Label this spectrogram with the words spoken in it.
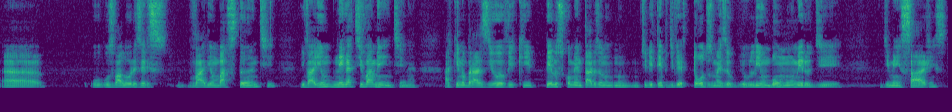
uh, os valores eles variam bastante e variam negativamente, né? Aqui no Brasil eu vi que, pelos comentários, eu não, não tive tempo de ver todos, mas eu, eu, li um bom número de, de mensagens.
